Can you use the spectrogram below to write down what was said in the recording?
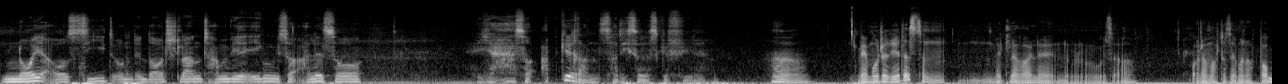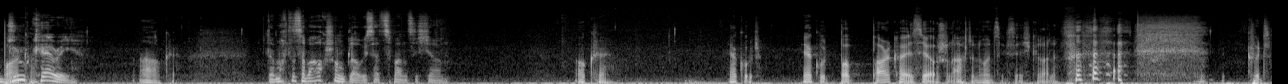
neu aussieht. Und in Deutschland haben wir irgendwie so alles so, ja, so abgeranzt, hatte ich so das Gefühl. Hm. Wer moderiert das denn mittlerweile in den USA? Oder macht das immer noch Bob Drew Barker? Carey. Ah, okay. Der macht das aber auch schon, glaube ich, seit 20 Jahren. Okay. Ja, gut. Ja, gut. Bob Barker ist ja auch schon 98, sehe ich gerade. gut.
